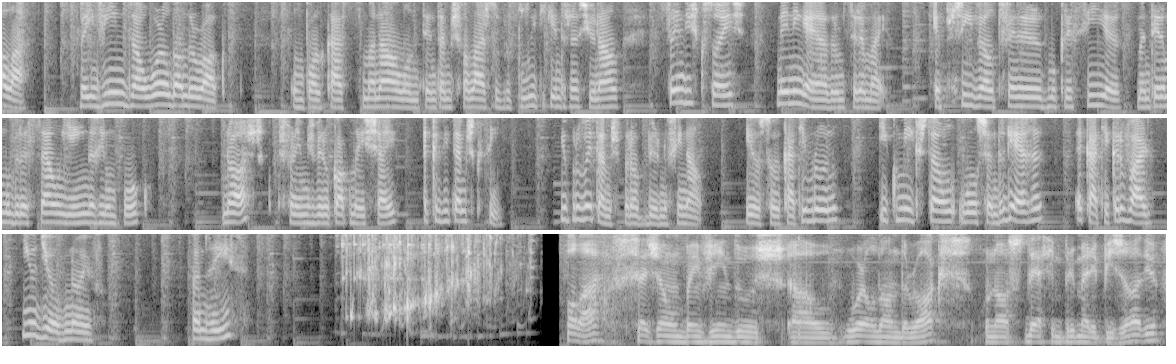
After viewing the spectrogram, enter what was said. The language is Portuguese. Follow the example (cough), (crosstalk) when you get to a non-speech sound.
Olá, bem-vindos ao World on the Rocks, um podcast semanal onde tentamos falar sobre política internacional sem discussões nem ninguém a adormecer a meio. É possível defender a democracia, manter a moderação e ainda rir um pouco? Nós, que preferimos ver o copo meio cheio, acreditamos que sim. E aproveitamos para o beber no final. Eu sou a Cátia Bruno e comigo estão o Alexandre Guerra, a Cátia Carvalho e o Diogo Noivo. Vamos a isso? Olá, sejam bem-vindos ao World on the Rocks, o nosso 11 episódio.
